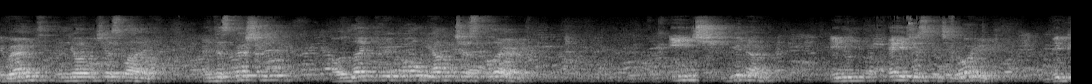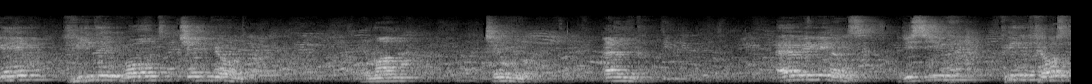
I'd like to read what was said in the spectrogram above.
event in your chess life. And especially, I would like to recall young chess player. Each winner in ages category became FIDE world champion among children. And every winners received FIDE first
